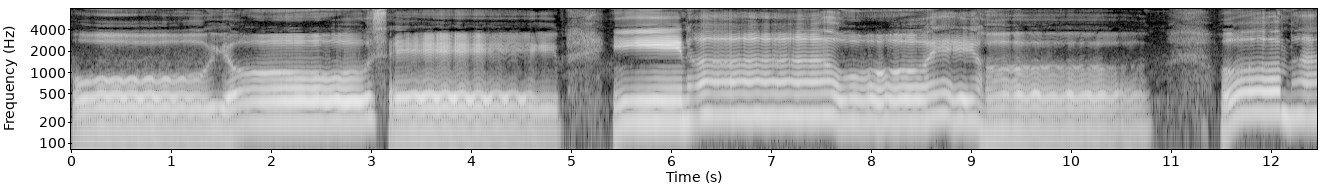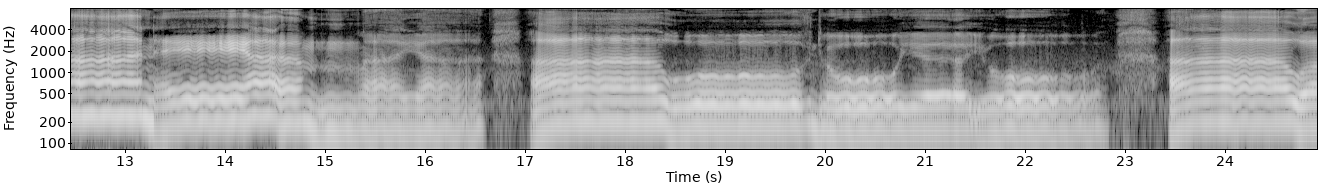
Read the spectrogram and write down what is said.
O yo save in Aoeo. O mane amaya aoyo awayo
